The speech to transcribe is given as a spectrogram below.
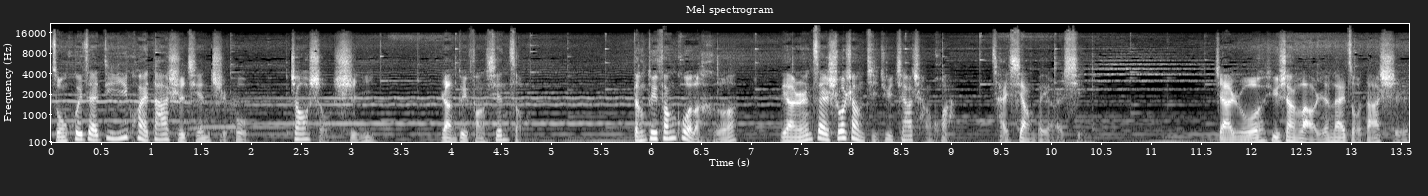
总会在第一块搭石前止步，招手示意，让对方先走。等对方过了河，两人再说上几句家常话，才向背而行。假如遇上老人来走搭石，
